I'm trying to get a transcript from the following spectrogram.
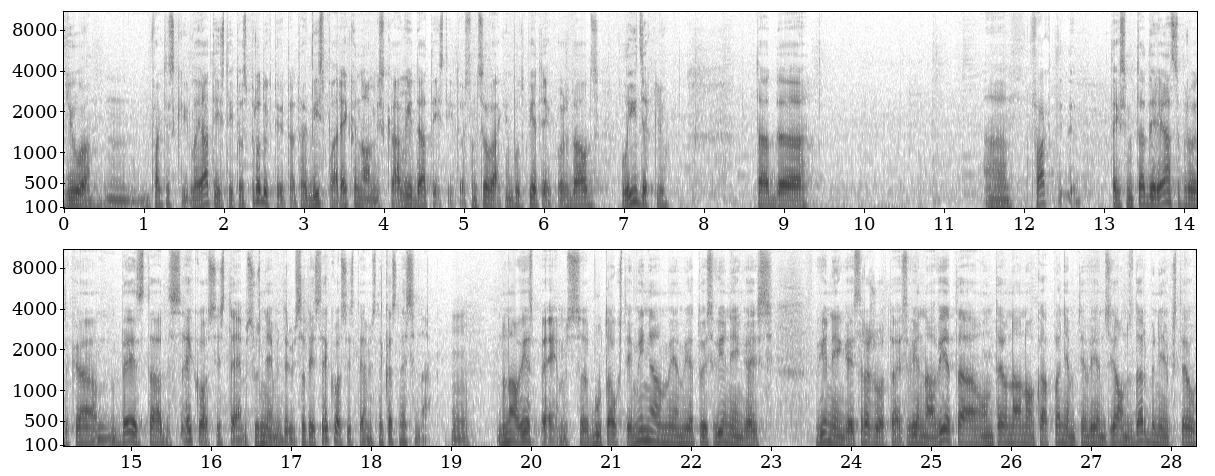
jo mm, faktiski, lai attīstītos produktivitāte, vispār ekonomiskā vide attīstītos un cilvēkiem būtu pietiekoši daudz līdzekļu, tad, uh, fakti, teiksim, tad ir jāsaprot, ka bez tādas ekosistēmas, uzņēmējdarbības attīstības ekosistēmas, nekas nesanāk. Mm. Nu, nav iespējams būt augstiem ieņēmumiem, ja tu esi vienīgais uh, vienīgais ražotājs vienā vietā, un tev nav no kā paņemt vienus jaunus darbiniekus, tev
